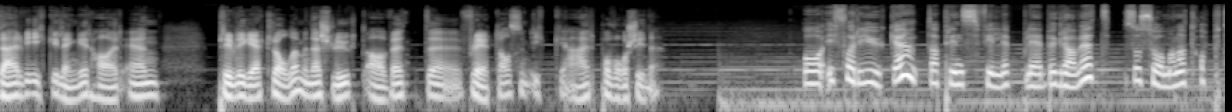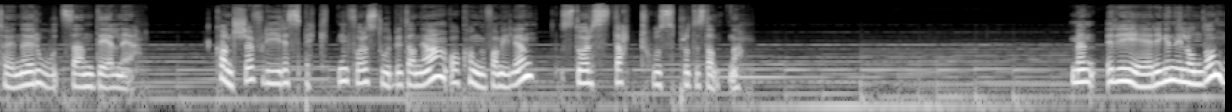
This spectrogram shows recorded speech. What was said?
der vi ikke lenger har en privilegert rolle, men er slukt av et eh, flertall som ikke er på vår side. Og i forrige uke, da prins Philip ble begravet, så så man at opptøyene roet seg en del ned. Kanskje fordi respekten for Storbritannia og kongefamilien står sterkt hos protestantene. Men regjeringen i London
